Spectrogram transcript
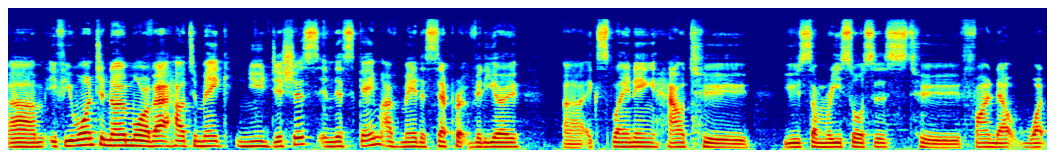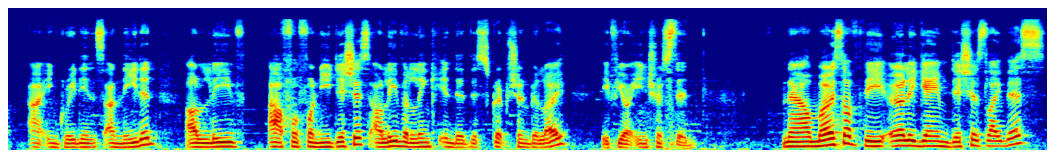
Um, if you want to know more about how to make new dishes in this game, I've made a separate video uh, explaining how to use some resources to find out what uh, ingredients are needed. I'll leave uh, for, for new dishes. I'll leave a link in the description below if you're interested. Now, most of the early game dishes like this,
